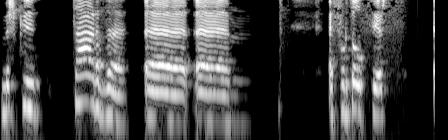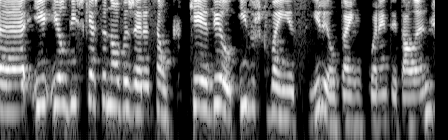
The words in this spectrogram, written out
mas que tarda a, a fortalecer-se, Uh, e ele diz que esta nova geração, que, é dele e dos que vêm a seguir, ele tem 40 e tal anos,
